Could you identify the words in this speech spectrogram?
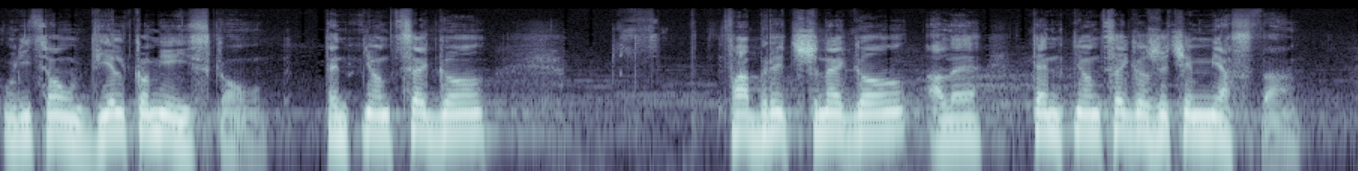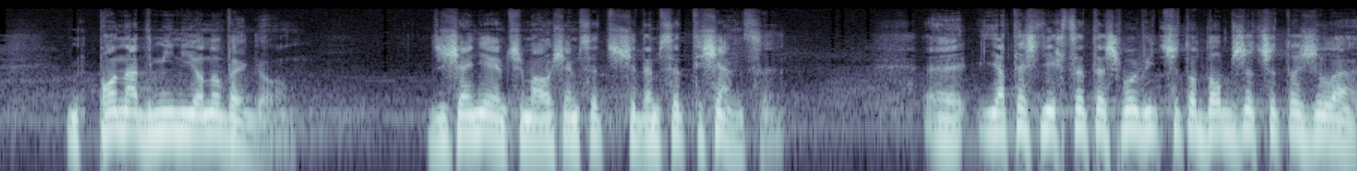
ulicą wielkomiejską, tętniącego, fabrycznego, ale tętniącego życiem miasta ponadmilionowego. Dzisiaj nie wiem, czy ma 800 czy 700 tysięcy. E, Ja też nie chcę też mówić, czy to dobrze, czy to źle.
